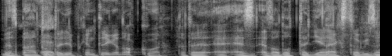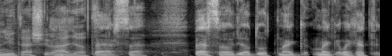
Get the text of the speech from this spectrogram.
De ez bántott Ed... egyébként téged akkor? Tehát e- ez, ez adott egy ilyen extra bizonyítási vágyat? Persze. Persze, hogy adott, meg, meg, meg hát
